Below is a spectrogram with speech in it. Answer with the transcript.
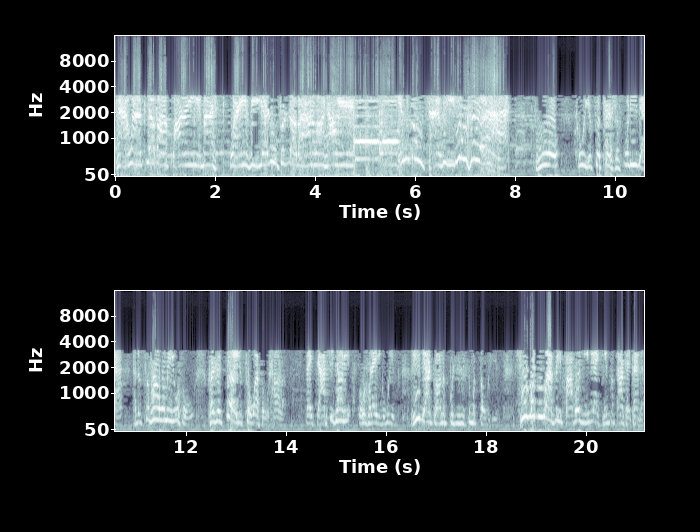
千万别把寡人瞒，万岁爷如此这般的往下问，惊动千岁刘氏。主，头一次太师府里边，他的祠堂我没有搜，可是这一次我搜查了。在家皮箱里搜出来一个柜子，里边装的不知是什么东西。请我主万岁八宝金殿亲自打开看看。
